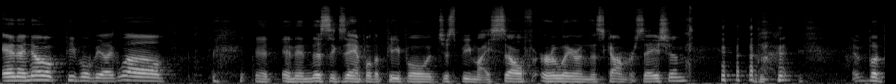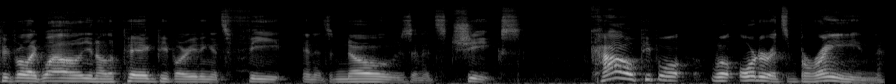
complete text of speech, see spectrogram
And I know people will be like, well, and and in this example, the people would just be myself earlier in this conversation. but people are like, well, you know, the pig, people are eating its feet and its nose and its cheeks. Cow, people will order its brain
